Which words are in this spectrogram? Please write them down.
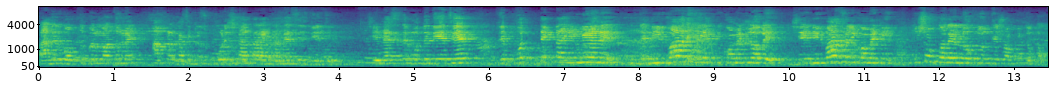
তাদের বক্তব্যের মাধ্যমে আপনার কাছে কিছু পরিষ্কার তারা একটা মেসেজ দিয়েছে। সেই মেসেজের মধ্যে দিয়েছে যে প্রত্যেকটা ইউনিয়নে যে নির্বাচনী একটি কমিটি হবে, সেই নির্বাচনী কমিটি কৃষক দলের লোকজনকে সম্পৃক্ত করা।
